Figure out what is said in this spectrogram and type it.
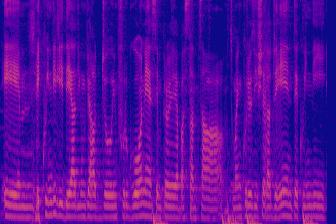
E, mh, e quindi l'idea di un viaggio in furgone è sempre abbastanza, insomma, incuriosisce la gente, quindi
